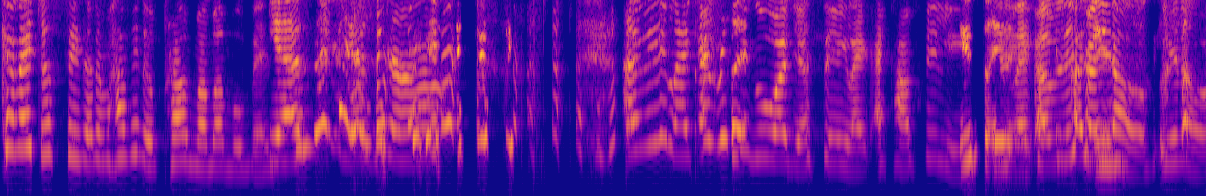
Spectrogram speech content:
Can I just say that I'm having a proud mama moment? Yes. Just- yes, girl. I mean, like every single word you're saying, like I can feel it. It's, it's like I'm literally you know, you know.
